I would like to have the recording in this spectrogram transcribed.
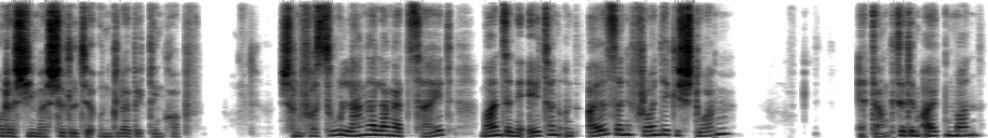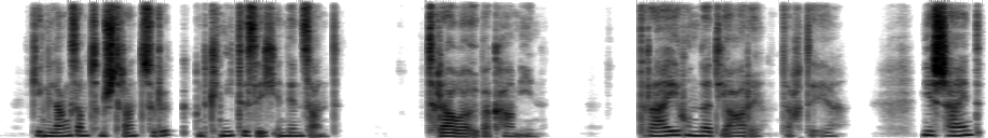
Urashima schüttelte ungläubig den Kopf. Schon vor so langer, langer Zeit waren seine Eltern und all seine Freunde gestorben? Er dankte dem alten Mann, ging langsam zum Strand zurück und kniete sich in den Sand. Trauer überkam ihn. Dreihundert Jahre, dachte er. Mir scheint,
